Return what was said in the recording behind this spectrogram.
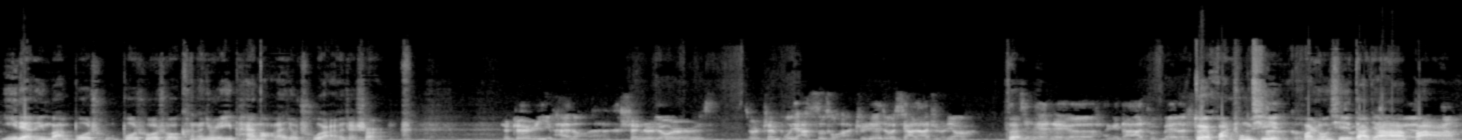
一点零版播出播出的时候，可能就是一拍脑袋就出来了这事儿。这真是一拍脑袋，甚至就是就是真不假思索，啊直接就下达指令了。对，今年这个还给大家准备了对缓冲期，缓冲期大家把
